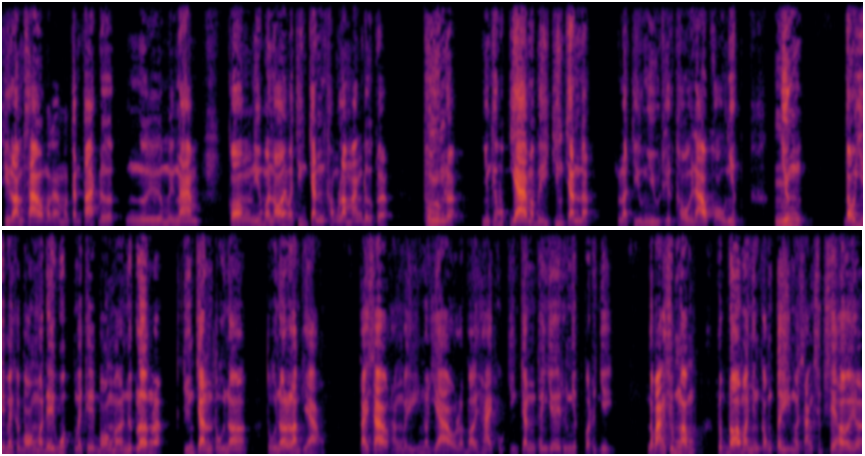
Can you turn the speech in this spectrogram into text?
Thì làm sao mà mà canh tác được người miền Nam? Còn nếu mà nói mà chiến tranh không làm ăn được đó thường đó những cái quốc gia mà bị chiến tranh đó là chịu nhiều thiệt thòi đau khổ nhất. Nhưng đối với mấy cái bọn mà đế quốc mấy cái bọn mà nước lớn đó chiến tranh tụi nó tụi nó làm giàu. Tại sao thằng mỹ nó giàu là bởi hai cuộc chiến tranh thế giới thứ nhất và thứ nhì? Nó bán súng ống. Lúc đó mà những công ty mà sản xuất xe hơi đó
